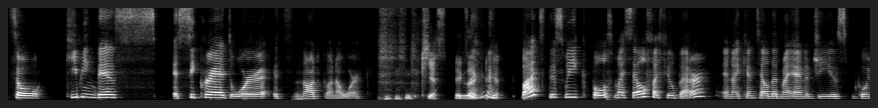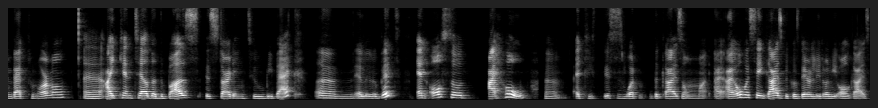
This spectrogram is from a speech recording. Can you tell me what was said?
so keeping this a secret or it's not gonna work. yes, exactly. Yeah. but this week, both myself, I feel better and I can tell that my energy is going back to normal. Uh, I can tell that the buzz is starting to be back um, a little bit. And also, I hope, um, at least this is what the guys on my, I, I, always say guys because they're literally all guys.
